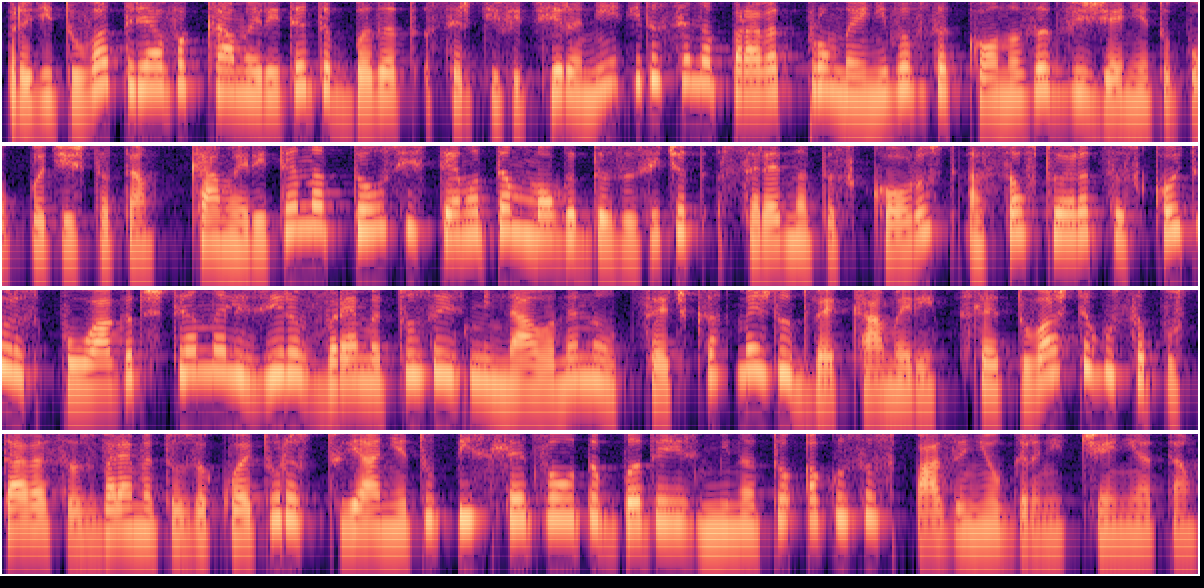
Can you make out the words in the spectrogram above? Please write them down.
Преди това трябва камерите да бъдат сертифицирани и да се направят промени в закона за движението по пътищата. Камерите на тол системата могат да засичат средната скорост, а софтуерът с който разполагат ще анализира времето за изминаване на отсечка между две камери. След това ще го съпоставя с времето, за което разстоянието би следвало да бъде изминато, ако са спазени ограниченията.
